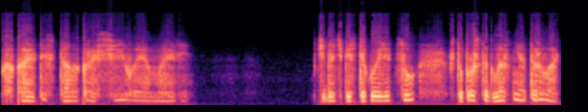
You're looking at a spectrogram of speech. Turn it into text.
«Какая ты стала красивая, Мэри!» тебя теперь такое лицо, что просто глаз не оторвать.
